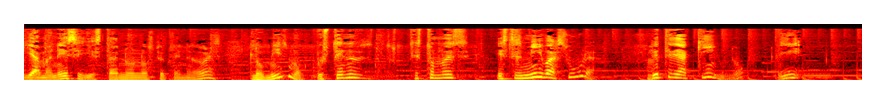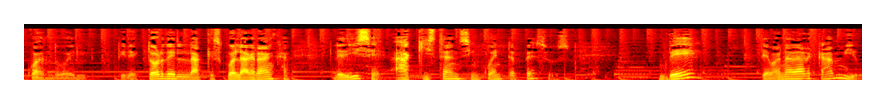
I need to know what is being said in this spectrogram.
y amanece y están unos pepenadores. Lo mismo, usted esto no es, esta es mi basura. Vete de aquí, ¿no? Y cuando el director de la escuela granja le dice, aquí están 50 pesos, ve, te van a dar cambio.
